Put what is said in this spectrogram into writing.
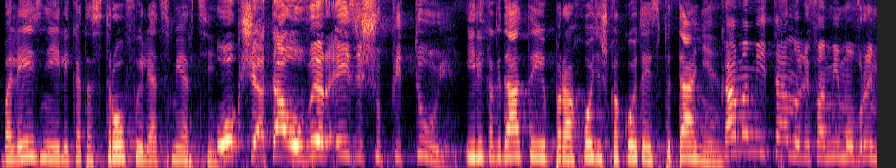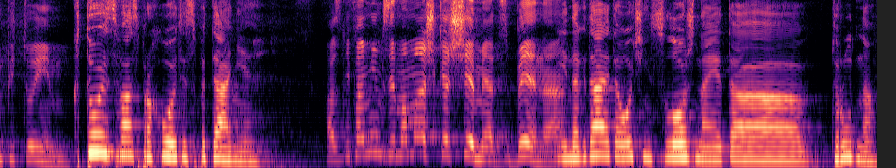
болезни или катастрофы или от смерти. Или когда ты проходишь какое-то испытание. Кто из вас проходит испытание? Иногда это очень сложно, это э, трудно.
